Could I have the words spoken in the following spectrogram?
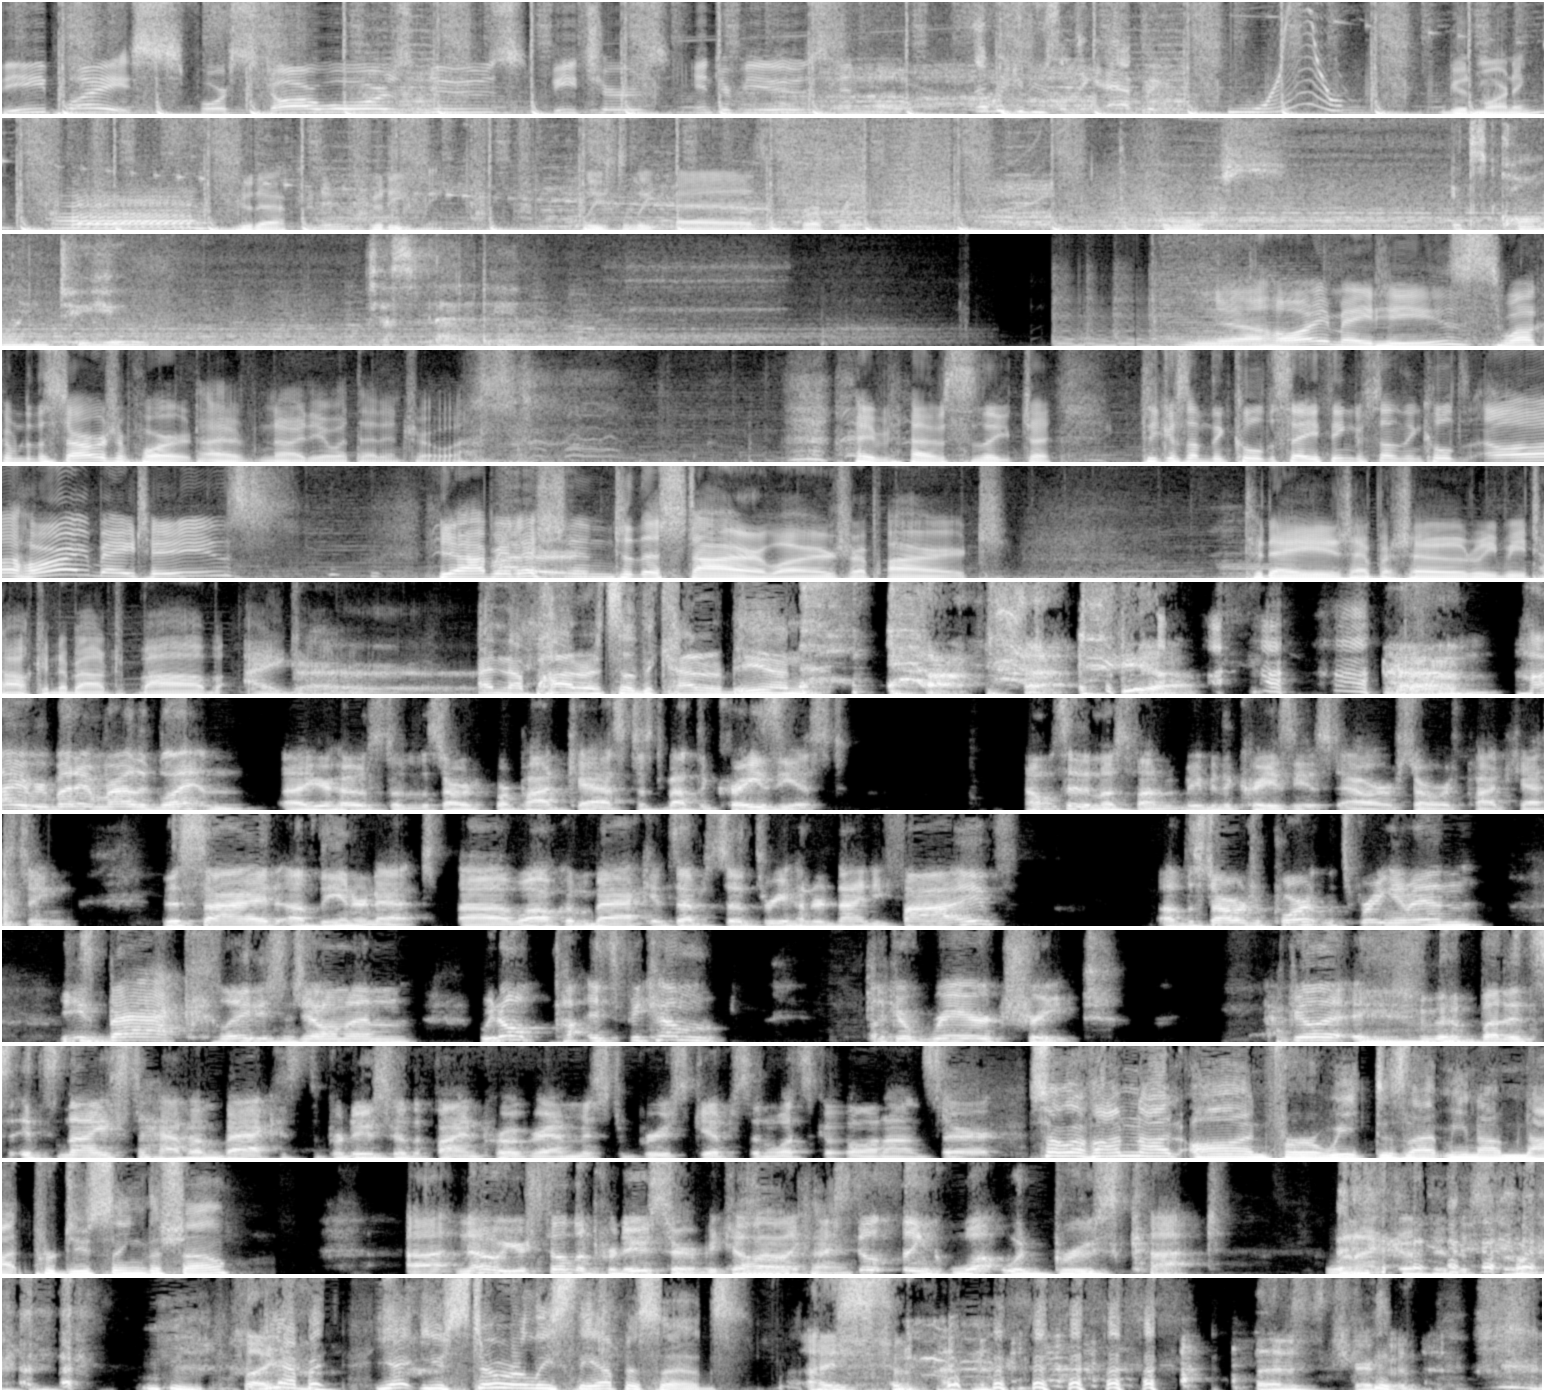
The place for Star Wars news, features, interviews, and more. Then we can do something epic. Good morning. Good afternoon. Good evening. Please delete as appropriate. The Force. It's calling to you. Just let it in. Ahoy, mateys! Welcome to the Star Wars Report. I have no idea what that intro was. I, I was like trying think of something cool to say. Think of something cool. To, oh, ahoy, mateys! Yeah, I'll be listening to the Star Wars Report. Today's episode, we be talking about Bob Iger. And the Pirates of the Caribbean. yeah. Um, hi, everybody. I'm Riley Blanton, uh, your host of the Star Wars Report podcast, just about the craziest. I won't say the most fun, but maybe the craziest hour of Star Wars podcasting this side of the internet. Uh, welcome back. It's episode 395 of the Star Wars Report. Let's bring him in. He's back, ladies and gentlemen. We don't. It's become like a rare treat. I feel it, but it's it's nice to have him back. It's the producer of the fine program, Mr. Bruce Gibson. What's going on, sir? So if I'm not on for a week, does that mean I'm not producing the show? Uh, no, you're still the producer because Oh, I like. I still think what would Bruce cut when I go through the story. like, yeah, but yet you still release the episodes. I still, that is true.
